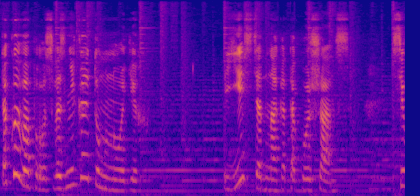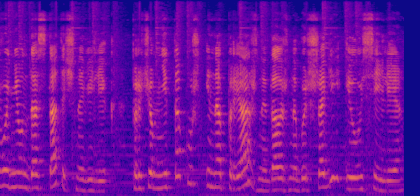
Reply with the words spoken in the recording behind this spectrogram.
Такой вопрос возникает у многих. Есть, однако, такой шанс. Сегодня он достаточно велик, причем не так уж и напряжны должны быть шаги и усилия,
